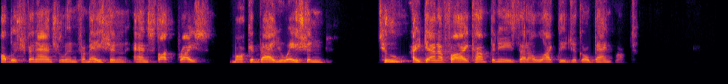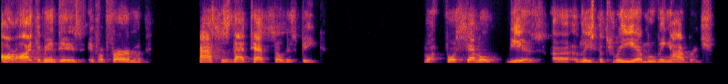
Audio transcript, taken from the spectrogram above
published financial information and stock price market valuation to identify companies that are likely to go bankrupt. Our argument is if a firm passes that test, so to speak, for several years, uh, at least a three year moving average,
